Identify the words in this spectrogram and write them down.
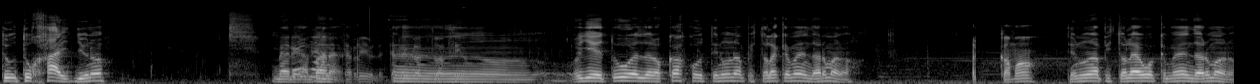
too too high, you know. Verga, pana. Terrible, terrible actuación. Eh, oye, tú, el de los cascos, tiene una pistola que me venda, hermano. ¿Cómo? Tiene una pistola de agua que me venda, hermano.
